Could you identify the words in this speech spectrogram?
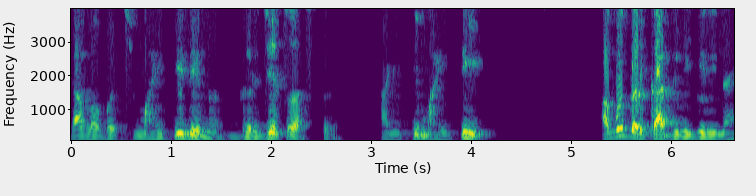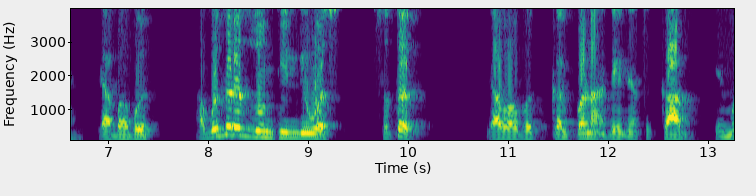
त्याबाबतची माहिती देणं गरजेचं असतं. आणि ती माहिती अगोदर का दिली गेली नाही? त्याबाबत अगोदरच दोन तीन दिवस सतत याबाबत कल्पना देण्याचं काम M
